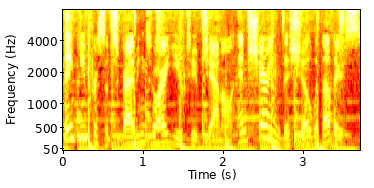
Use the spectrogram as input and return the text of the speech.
Thank you for subscribing to our YouTube channel and sharing this show with others.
